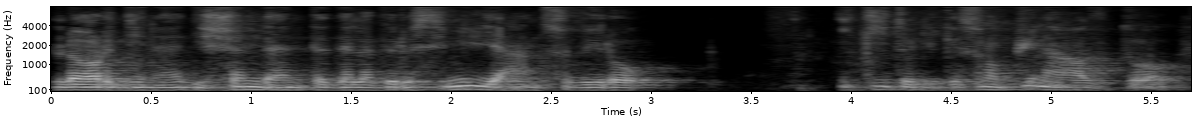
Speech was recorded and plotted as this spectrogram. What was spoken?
l'ordine discendente della verosimiglianza, ovvero i titoli che sono più in alto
